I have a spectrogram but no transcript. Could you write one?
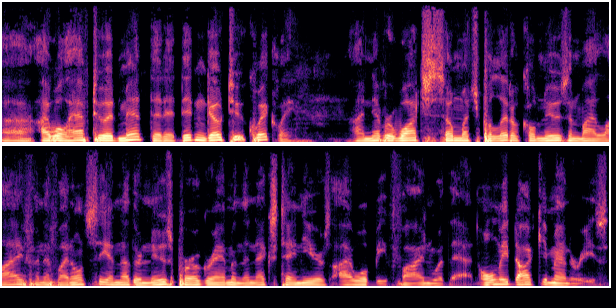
uh, I will have to admit that it didn't go too quickly. I never watched so much political news in my life, and if I don't see another news program in the next 10 years, I will be fine with that. Only documentaries,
